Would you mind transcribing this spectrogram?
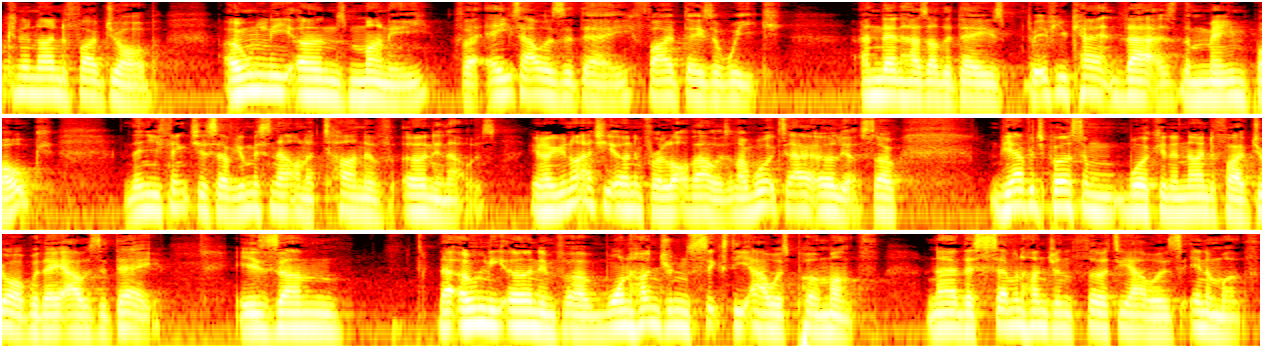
working a 9 to 5 job only earns money for 8 hours a day 5 days a week and then has other days. But if you count that as the main bulk, then you think to yourself, you're missing out on a ton of earning hours. You know, you're not actually earning for a lot of hours. And I worked it out earlier. So the average person working a nine to five job with eight hours a day is um, they're only earning for 160 hours per month. Now there's 730 hours in a month.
